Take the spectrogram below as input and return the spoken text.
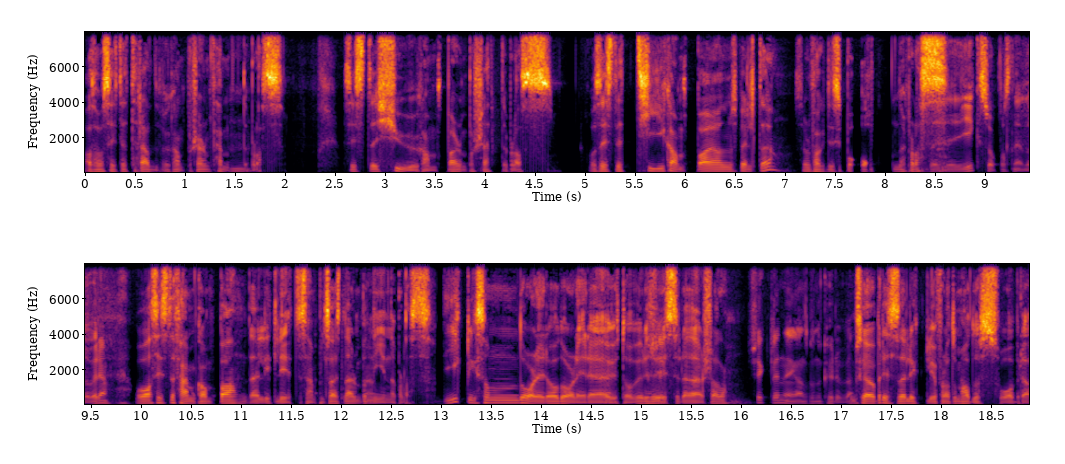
Altså de siste 30 kamper så er de femteplass. Siste 20 kamper er de på sjetteplass. Og siste 10 kamper de spilte, så er de faktisk på åttendeplass. Det gikk såpass nedover, ja. Og siste fem kamper, det er litt lite sample size, er de på niendeplass. Det gikk liksom dårligere og dårligere utover, viser det der seg, da. Skikkelig nedgangsgående kurve. De skal jo prise seg lykkelige for at de hadde så bra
